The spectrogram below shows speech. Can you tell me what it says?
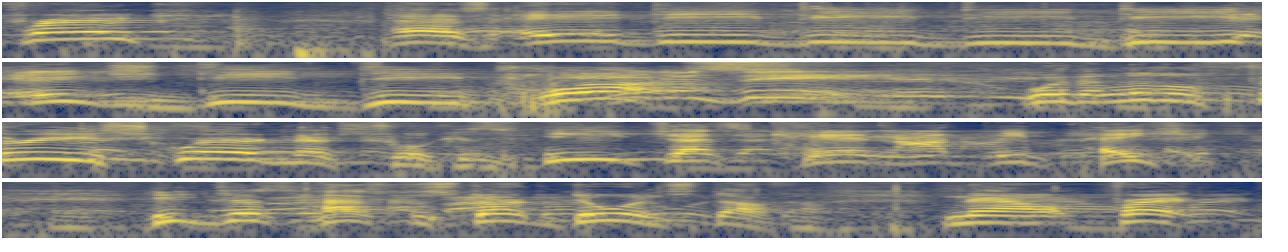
Frank has ADDDDHDD plus with a little three squared next to it because he just cannot be patient. He just has to start doing stuff. Now, Frank,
